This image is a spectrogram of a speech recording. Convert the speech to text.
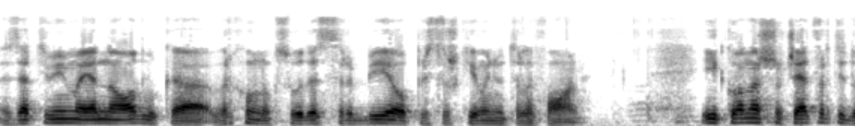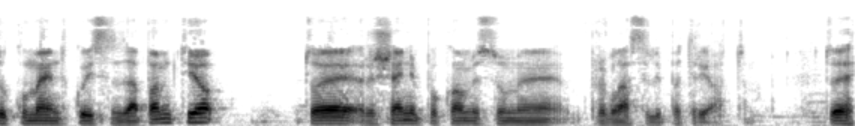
Zatim ima jedna odluka Vrhovnog suda Srbije o prisluškivanju telefona. I konačno četvrti dokument koji sam zapamtio, to je rešenje po kome su me proglasili patriotom. To je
